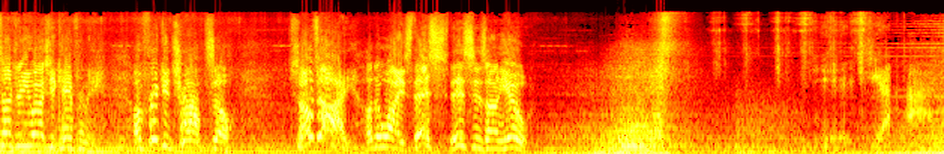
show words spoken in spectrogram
Tundra, you actually came for me. I'm freaking trapped, so... So die! Otherwise, this, this is on you. Critical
